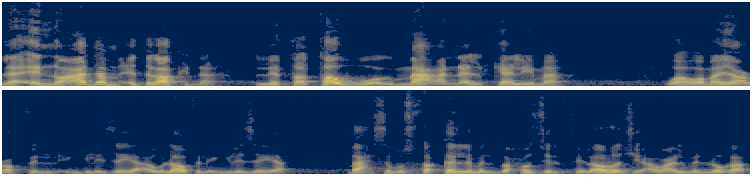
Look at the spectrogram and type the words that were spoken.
لأنه عدم إدراكنا لتطور معنى الكلمة وهو ما يعرف في الإنجليزية أو له في الإنجليزية بحث مستقل من بحوث ال philology أو علم اللغة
